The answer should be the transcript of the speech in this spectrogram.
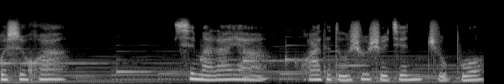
我是花，喜马拉雅花的读书时间主播。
